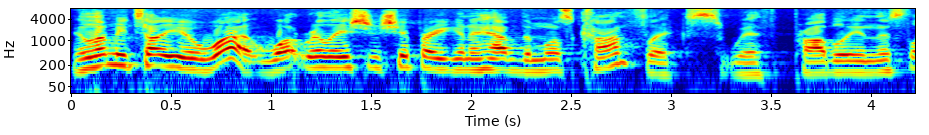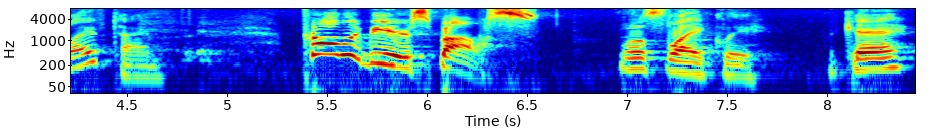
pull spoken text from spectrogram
And let me tell you what, what relationship are you going to have the most conflicts with probably in this lifetime? Probably be your spouse, most likely. Okay?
